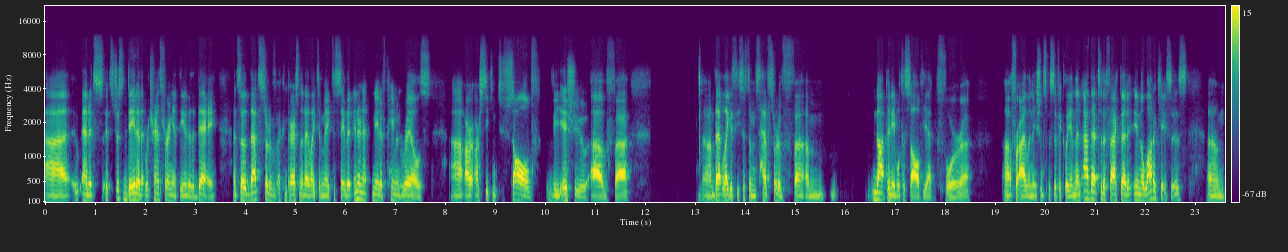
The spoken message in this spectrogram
uh, and it's, it's just data that we're transferring at the end of the day. And so that's sort of a comparison that I like to make to say that internet native payment rails uh, are, are seeking to solve the issue of uh, um, that legacy systems have sort of um, not been able to solve yet for, uh, uh for island nations specifically. And then add that to the fact that in a lot of cases, um,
